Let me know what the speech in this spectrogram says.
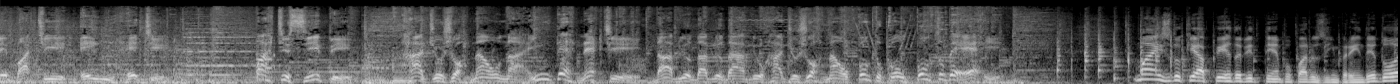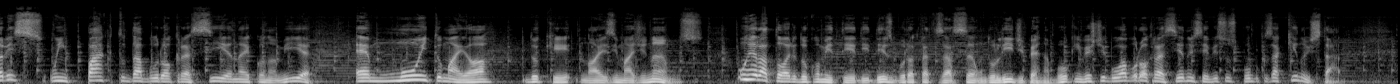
Debate em rede. Participe! Rádio Jornal na internet. www.radiojornal.com.br Mais do que a perda de tempo para os empreendedores, o impacto da burocracia na economia é muito maior do que nós imaginamos. Um relatório do Comitê de Desburocratização do LID Pernambuco investigou a burocracia nos serviços públicos aqui no estado.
